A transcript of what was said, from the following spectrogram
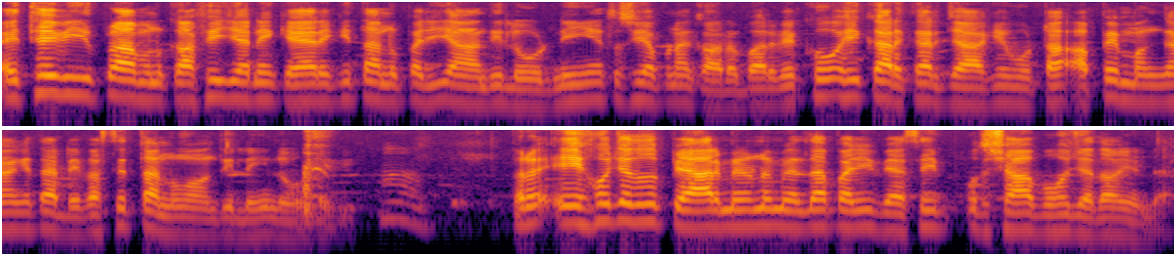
ਇੱਥੇ ਵੀਰ ਭਰਾ ਮੈਨੂੰ ਕਾਫੀ ਜਾਣੇ ਕਹਿ ਰਹੇ ਕਿ ਤੁਹਾਨੂੰ ਭਾਜੀ ਆਉਣ ਦੀ ਲੋੜ ਨਹੀਂ ਹੈ ਤੁਸੀਂ ਆਪਣਾ ਕਾਰੋਬਾਰ ਵੇਖੋ ਅਸੀਂ ਘਰ ਘਰ ਜਾ ਕੇ ਵੋਟਾਂ ਆਪੇ ਮੰਗਾਂਗੇ ਤੁਹਾਡੇ ਵਾਸਤੇ ਤੁਹਾਨੂੰ ਆਉਣ ਦੀ ਨਹੀਂ ਲੋੜ ਹੈਗੀ। ਪਰ ਇਹੋ ਜਦੋਂ ਪਿਆਰ ਮੇਰੇ ਨੂੰ ਮਿਲਦਾ ਭਾਜੀ ਵੈਸੇ ਹੀ ਉਤਸ਼ਾਹ ਬਹੁਤ ਜ਼ਿਆਦਾ ਹੋ ਜਾਂਦਾ।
